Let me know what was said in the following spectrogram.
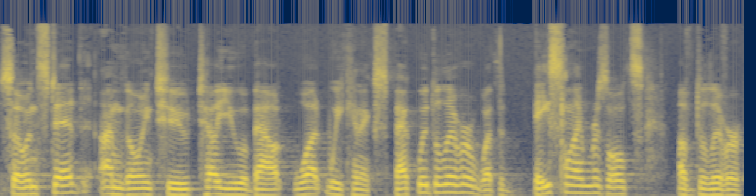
So instead, I'm going to tell you about what we can expect with Deliver, what the baseline results of Deliver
